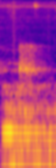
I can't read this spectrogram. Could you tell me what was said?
Uh,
